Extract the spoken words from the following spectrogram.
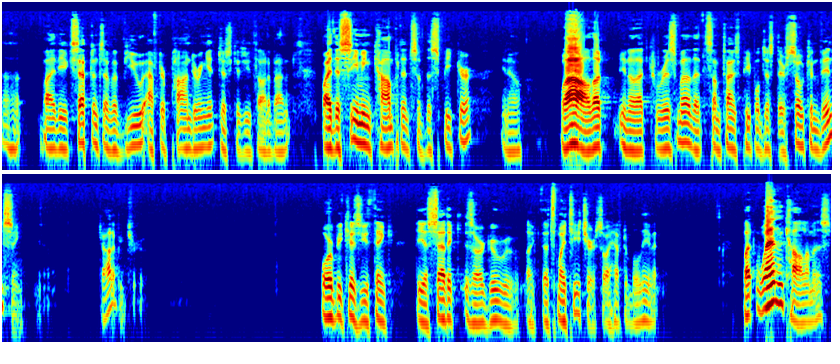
uh, by the acceptance of a view after pondering it, just because you thought about it, by the seeming competence of the speaker. You know, wow, that you know that charisma that sometimes people just they're so convincing. You know, Got to be true. Or because you think the ascetic is our guru, like that's my teacher, so I have to believe it. But when, Kalamas,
